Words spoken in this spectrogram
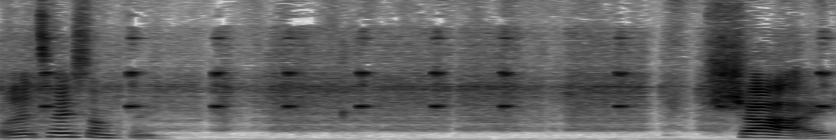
Let it say something. Shy.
